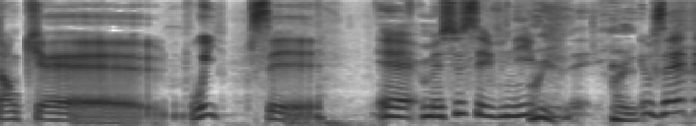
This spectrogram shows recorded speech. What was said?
Donc euh, oui, c'est Euh, Monsieur Sévigny, Oui, vous, oui. vous êtes,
